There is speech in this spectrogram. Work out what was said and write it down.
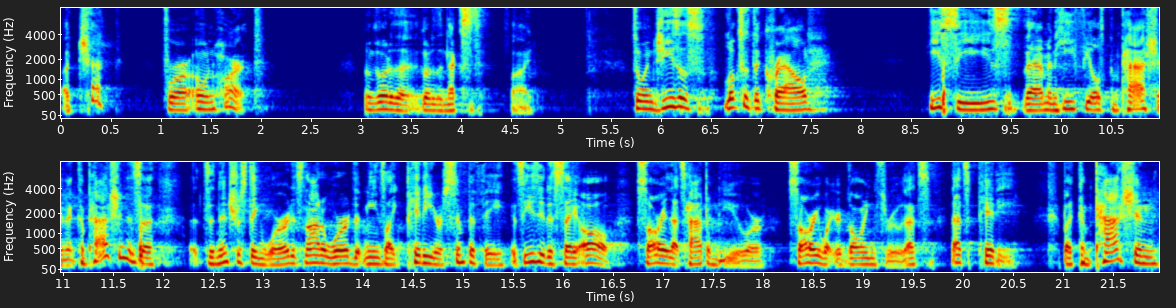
a check for our own heart. So go to the go to the next slide. So when Jesus looks at the crowd, he sees them and he feels compassion. And compassion is a it's an interesting word. It's not a word that means like pity or sympathy. It's easy to say, "Oh, sorry that's happened to you," or "Sorry what you're going through." That's that's pity. But compassion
